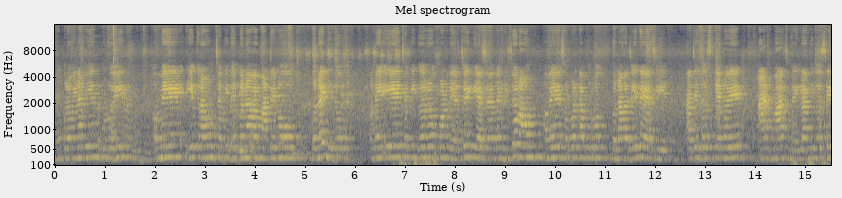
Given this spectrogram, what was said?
હું પ્રવીણાબેન પુરોહિત અમે એક રાઉન્ડ ચકી ઘર બનાવવા માટેનો બનાવી દીધો અને એ ચકી ઘર પણ વેચાઈ ગયા છે અને બીજો રાઉન્ડ અમે સફળતાપૂર્વક બનાવવા જઈ રહ્યા છીએ. આજે દસ બહેનોએ આઠ માર્ચ મહિલા દિવસે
